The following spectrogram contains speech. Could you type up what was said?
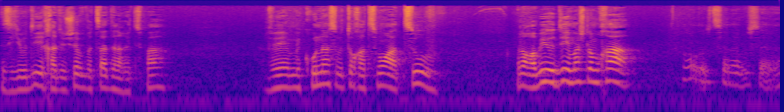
איזה יהודי אחד יושב בצד על הרצפה, ומכונס בתוך עצמו עצוב. אומר לו, רבי יהודי, מה שלומך? בסדר, בסדר.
